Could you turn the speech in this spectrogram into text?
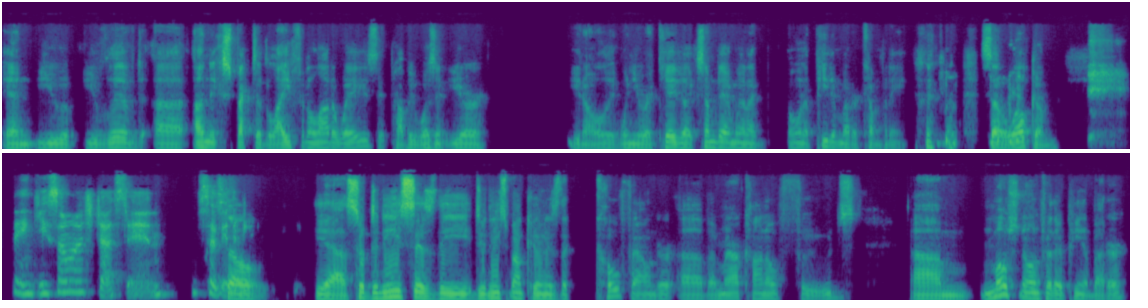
and you you've lived an unexpected life in a lot of ways. It probably wasn't your you know, when you were a kid, like someday I'm going to own a peanut butter company. so welcome. Thank you so much, Justin. so good so, Yeah. So Denise is the Denise Malkoon is the co-founder of Americano Foods, um, most known for their peanut butter,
